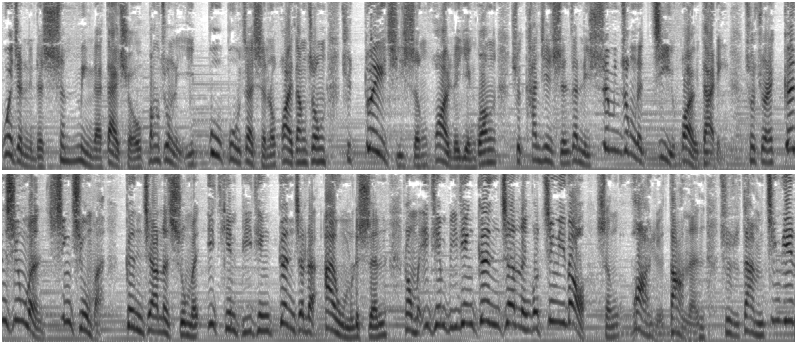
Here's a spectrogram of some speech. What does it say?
为着你的生命来代求，帮助你一步步在神的话语当中去对齐神话语的眼光，去看见神在你生命中的计划与带领，说出来更新我们，兴起我们，更加的使我们一天比一天更加的爱我们的神，让我们一天比一天更加能够经历到神话语的大能，就是带我们今天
